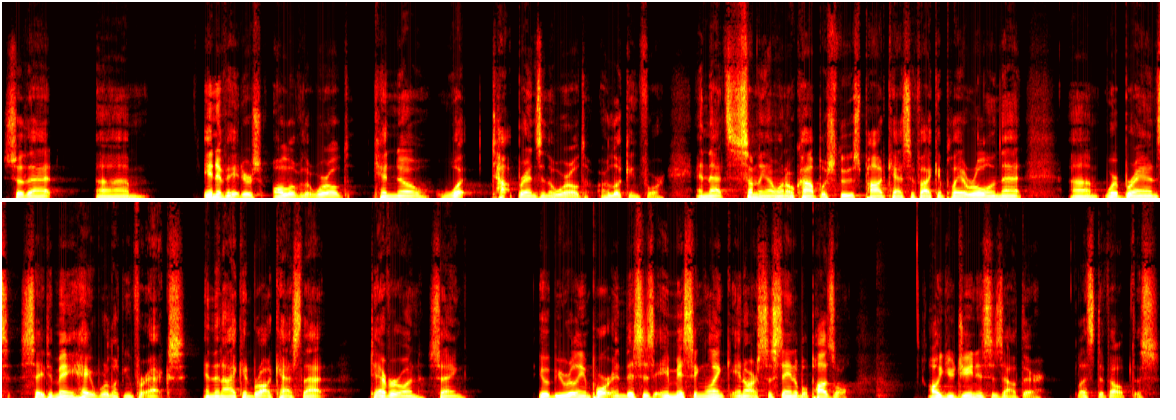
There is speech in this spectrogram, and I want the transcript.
so that um, innovators all over the world can know what top brands in the world are looking for. And that's something I want to accomplish through this podcast. If I can play a role in that, um, where brands say to me, Hey, we're looking for X. And then I can broadcast that to everyone saying, It would be really important. This is a missing link in our sustainable puzzle. All you geniuses out there, let's develop this.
